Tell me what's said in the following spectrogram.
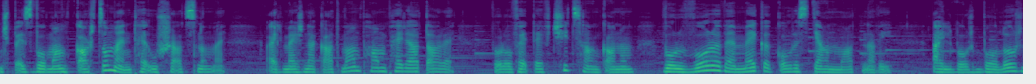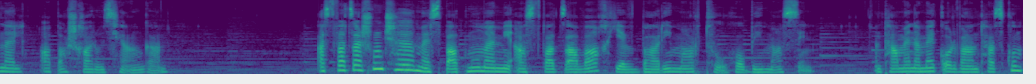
ինչպես ոմանք կարծում են, թե ուշացնում է, այլ մեր նկատմամբ համբերատար է, որովհետև չի ցանկանում, որ որևէ մեկը կորստյան մատնվի, այլ որ բոլորն էլ ապաշխարության գան։ Աստվածաշունչը մեզ պատմում է մի աստվածավախ եւ բարի մարդու հոբի մասին։ Ընթամենը մեկ օրվա ընթացքում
